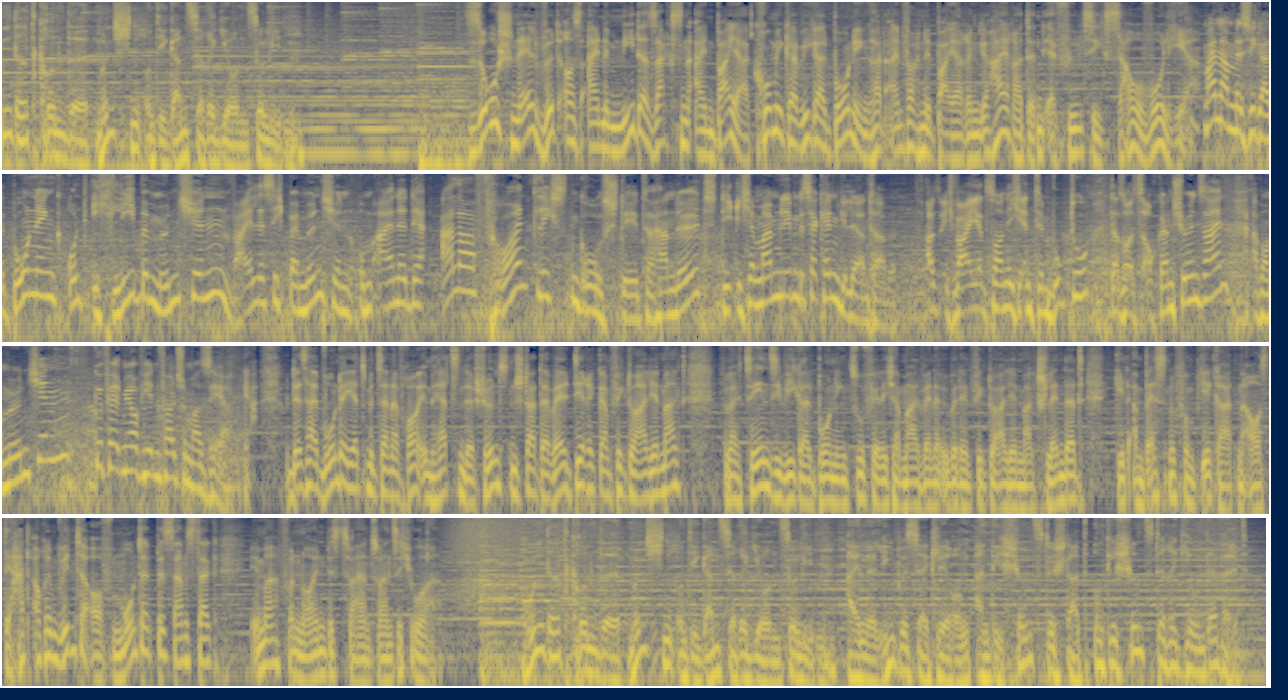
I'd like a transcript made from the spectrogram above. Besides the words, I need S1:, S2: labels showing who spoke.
S1: 100 Gründe, München und die ganze Region zu lieben.
S2: So schnell wird aus einem Niedersachsen ein Bayer. Komiker Wiegald Boning hat einfach eine Bayerin geheiratet und er fühlt sich sauwohl hier.
S3: Mein Name ist Wiegald Boning und ich liebe München, weil es sich bei München um eine der allerfreundlichsten Großstädte handelt, die ich in meinem Leben bisher kennengelernt habe. Also ich war jetzt noch nicht in Timbuktu, da soll es auch ganz schön sein, aber München gefällt mir auf jeden Fall schon mal sehr.
S2: Ja, und deshalb wohnt er jetzt mit seiner Frau im Herzen der schönsten Stadt der Welt, direkt am Fiktualienmarkt. Vielleicht sehen Sie Wiegald Boning zufällig einmal, wenn er über den Fiktualienmarkt schlendert. Geht am besten vom Biergarten aus. Der hat auch im Winter offen, Montag bis Samstag, immer von 9 bis 22 Uhr.
S1: 100 Gründe, München und die ganze Region zu lieben. Eine Liebeserklärung an die schönste Stadt und die schönste Region der Welt.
